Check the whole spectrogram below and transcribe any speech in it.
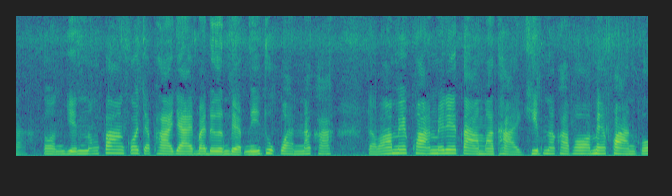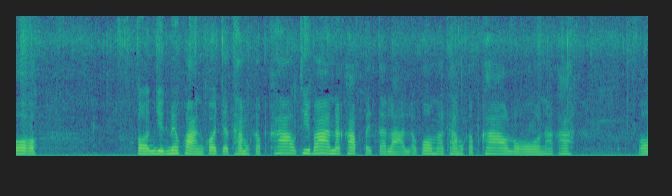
ค่ะ ตอนเย็นน้องป้างก็จะพายายมาเดินแบบนี้ทุกวันนะคะ แต่ว่าแม่ควานไม่ได้ตามมาถ่ายคลิปนะคะ เพราะว่าแม่ควานก็ ตอนเย็นแม่ควานก็จะทำกับข้าวที่บ้านนะคะ ไปตลาดแล้วก็มาทำกับข้าวรอนะคะ ก็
